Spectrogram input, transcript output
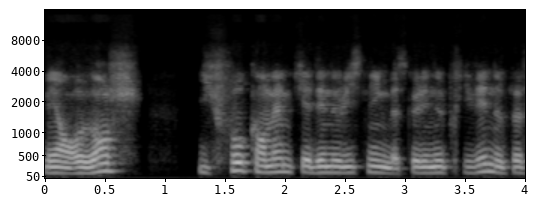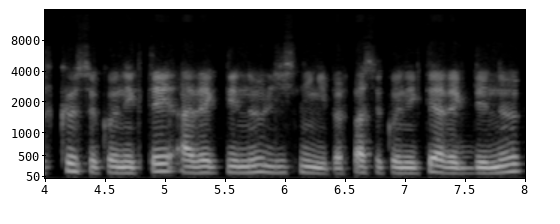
Mais en revanche, il faut quand même qu'il y ait des nœuds listening parce que les nœuds privés ne peuvent que se connecter avec des nœuds listening. Ils peuvent pas se connecter avec des nœuds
